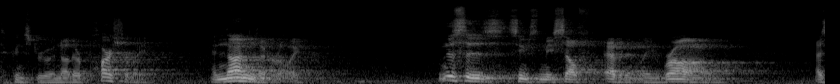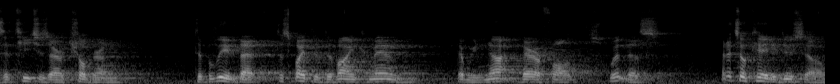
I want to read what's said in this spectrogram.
to construe another partially and non literally. This is, seems to me self evidently wrong, as it teaches our children to believe that despite the divine commandment that we not bear false witness, that it's okay to do so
